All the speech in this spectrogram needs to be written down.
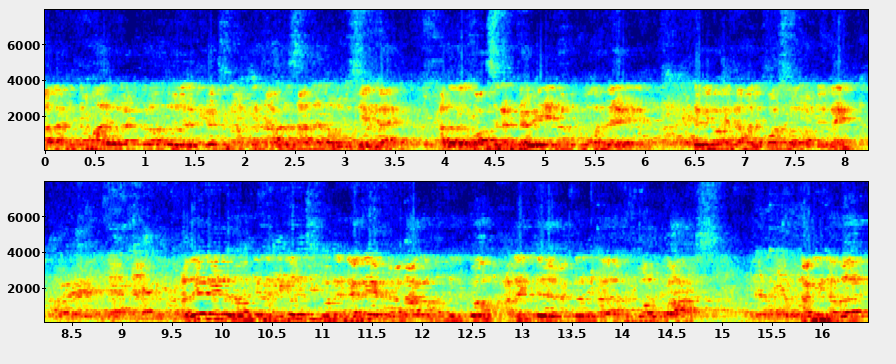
அதான் இந்த மாதிரி ஒரு இடத்துல வந்து ஒரு நிகழ்ச்சி நடத்துனா வந்து சாதாரண ஒரு விஷயம் இல்லை. அதோட கோஷம் தேவை நமக்கும் வந்து தெரியும் என்ன மாதிரி கோஷம் வரும் அப்படின்னு. அதே நேரத்தில் வந்து இந்த நிகழ்ச்சிக்கு வந்து நிறைய பேராக வந்திருக்கோம். அனைத்து வெட்டரன் ஃபுட்பால் கிளாப்ஸ் தனிநபர்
